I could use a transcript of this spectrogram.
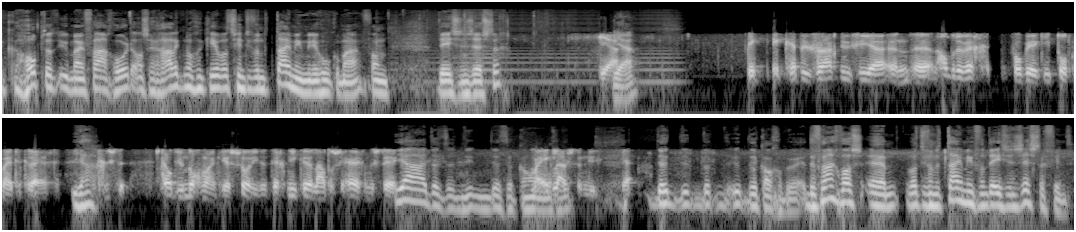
Ik hoop dat u mijn vraag hoort, anders herhaal ik nog een keer. Wat vindt u van de timing, meneer Hoekema, van D66? Ja. ja. Ik, ik heb uw vraag nu via een, eh, een andere weg, probeer ik die tot mij te krijgen. Ja. Stelt u nog maar een keer, sorry, de techniek laat ons erg in de steek. Ja, dat, dat, dat kan Maar ik luister nu, ja. Dat, dat, dat, kan gebeuren. De vraag was um, wat u van de timing van D66 vindt.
